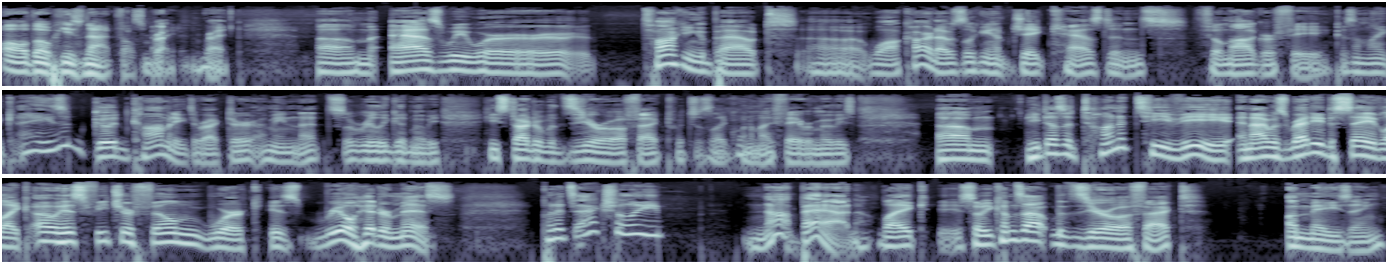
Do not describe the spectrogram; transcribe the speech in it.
although he's not Phil Spector. Right, right. Um, as we were talking about uh, Walk Hard, I was looking up Jake Kasdan's filmography because I'm like, hey, he's a good comedy director. I mean, that's a really good movie. He started with Zero Effect, which is like one of my favorite movies. Um, he does a ton of TV, and I was ready to say like, oh, his feature film work is real hit or miss, but it's actually not bad. Like, so he comes out with Zero Effect, amazing.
